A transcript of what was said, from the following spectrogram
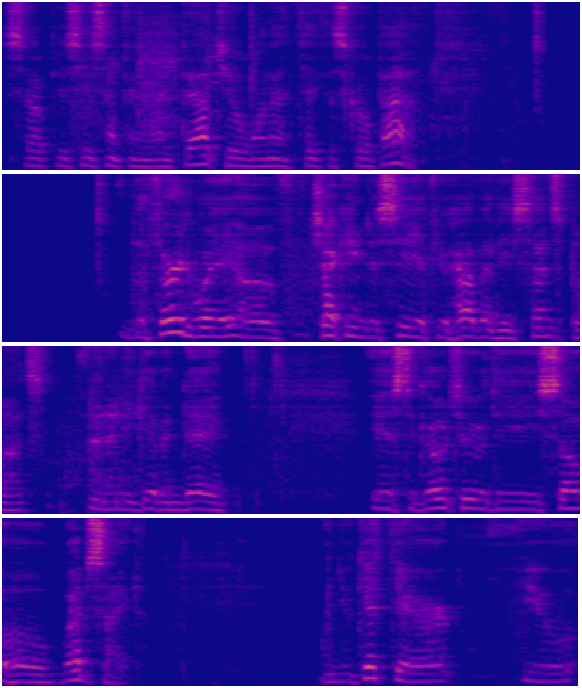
So if you see something like that, you'll want to take the scope out. The third way of checking to see if you have any sunspots on any given day is to go to the Soho website. When you get there, you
